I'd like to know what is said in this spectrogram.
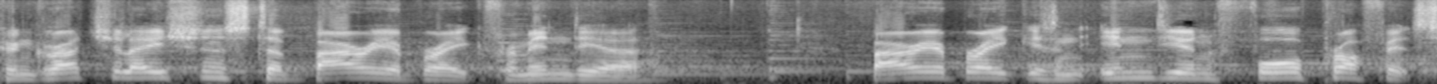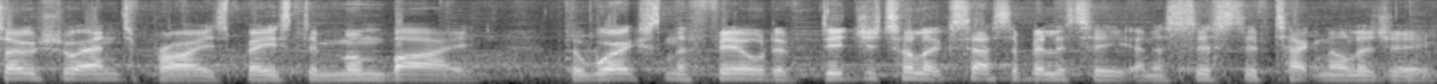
Congratulations to Barrier Break from India. Barrier Break is an Indian for-profit social enterprise based in Mumbai that works in the field of digital accessibility and assistive technology.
